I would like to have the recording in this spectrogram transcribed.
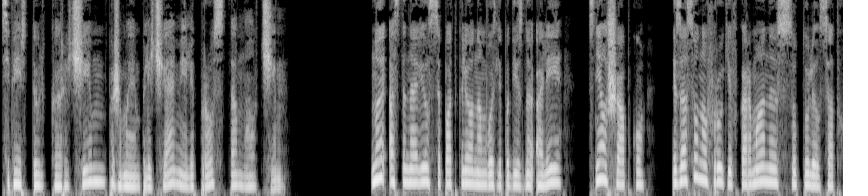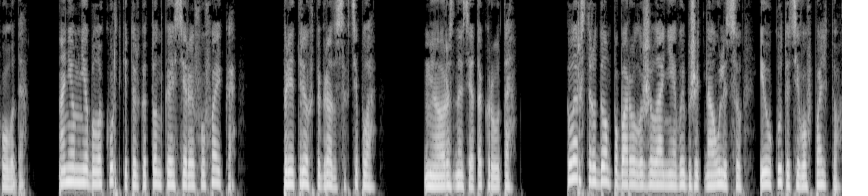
«Теперь только рычим, пожимаем плечами или просто молчим». Ной остановился под кленом возле подъездной аллеи, снял шапку и, засунув руки в карманы, сутулился от холода. На нем не было куртки, только тонкая серая фуфайка. При трех-то градусах тепла. Мерзнуть — это круто. Клэр с трудом поборола желание выбежать на улицу и укутать его в пальто.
